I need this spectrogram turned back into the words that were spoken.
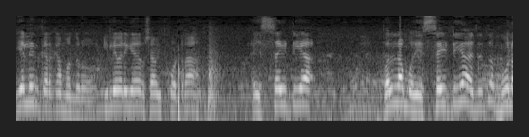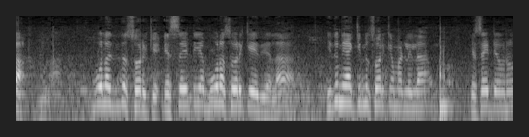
ಎಲ್ಲಿಂದ ಕರ್ಕೊಂಬಂದರು? ಇಲ್ಲಿವರೆಗೆ ಶಾ- ಇದು ಕೊಟ್ರ? ಎಸ್ ಐ ಟಿಯ ಬಲ್ಲ ಎಸ್ ಐ ಟಿಯ ಮೂಲ. ಮೂಲದಿಂದ ಸೋರಿಕೆ. ಎಸ್ ಐ ಟಿಯ ಮೂಲ ಸೋರಿಕೆ ಇದೆಯಲ್ಲ? ಇದನ್ನ ಯಾಕೆ ಇನ್ನೂ ಸೋರಿಕೆ ಮಾಡಲಿಲ್ಲ? ಎಸ್ ಐ ಟಿ ಅವರು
